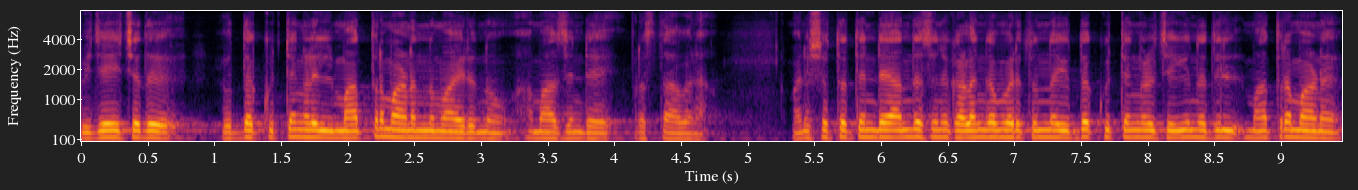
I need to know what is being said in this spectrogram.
വിജയിച്ചത് യുദ്ധക്കുറ്റങ്ങളിൽ മാത്രമാണെന്നുമായിരുന്നു ഹമാസിന്റെ പ്രസ്താവന. മനുഷ്യത്വത്തിന്റെ അന്തസ്സിന് കളങ്കം വരുത്തുന്ന യുദ്ധക്കുറ്റങ്ങൾ ചെയ്യുന്നതിൽ മാത്രമാണ്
